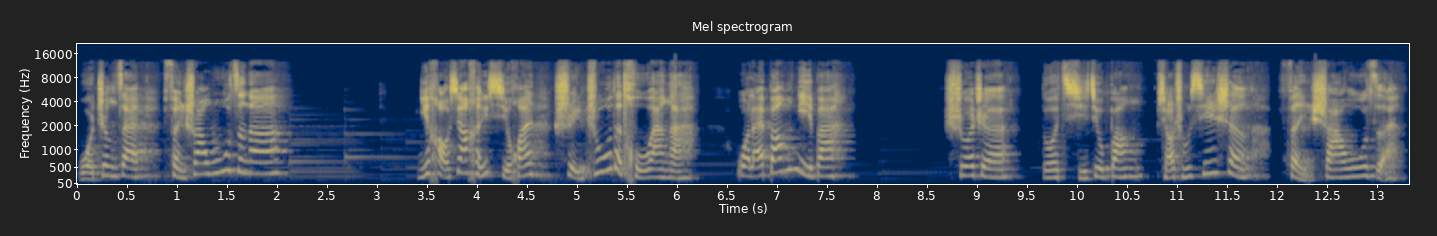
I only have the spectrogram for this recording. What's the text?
我正在粉刷屋子呢。”你好像很喜欢水珠的图案啊！我来帮你吧。”说着，多奇就帮瓢虫先生粉刷屋子。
